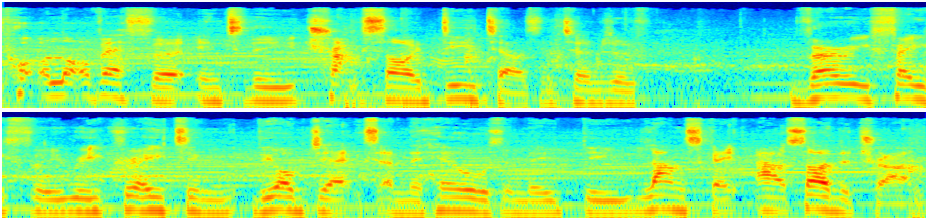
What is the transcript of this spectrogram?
put a lot of effort into the trackside details in terms of very faithfully recreating the objects and the hills and the, the landscape outside the track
